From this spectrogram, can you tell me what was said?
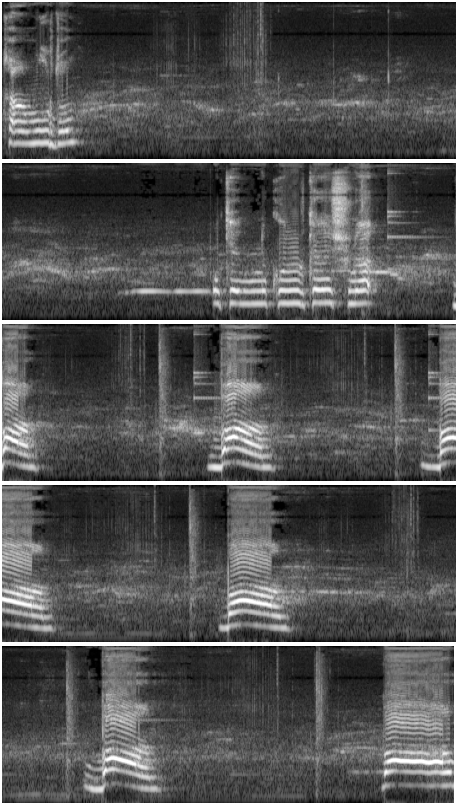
Tamam vurdum. O kendini korurken şuna bam. Bam. Bam. Bam. Bam. Bam.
